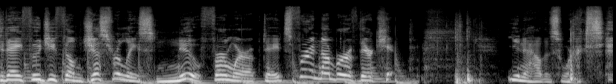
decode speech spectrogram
Today, Fujifilm just released new firmware updates for a number of their You know how this works.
